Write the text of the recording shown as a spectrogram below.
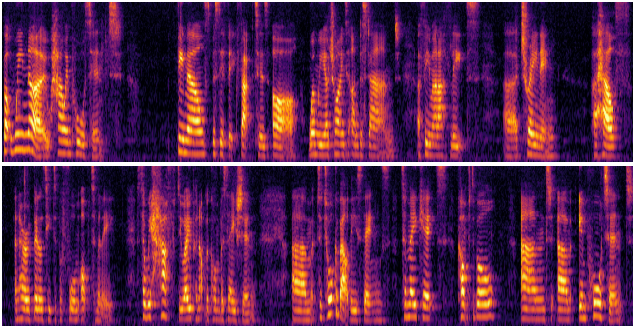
but we know how important female specific factors are when we are trying to understand a female athlete's uh, training, her health, and her ability to perform optimally. So we have to open up the conversation um, to talk about these things, to make it comfortable and um, important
